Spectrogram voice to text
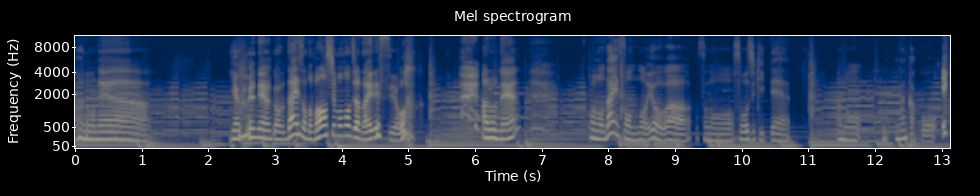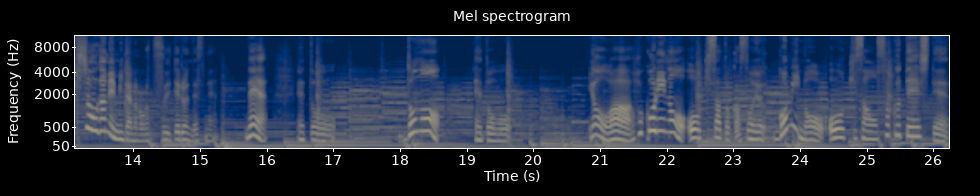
あのねいやごめんねダイソンの回し物じゃないですよ。あのねこのダイソンの要はその掃除機ってあのなんかこう液晶画面みたいなのがついてるんですね。でえっとどのえっと要は埃の大きさとかそういうゴミの大きさを測定して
